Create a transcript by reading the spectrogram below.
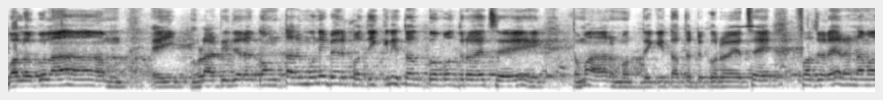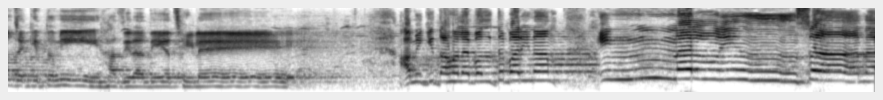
বলো গোলাম, এই ঘোড়াটি যেরকম তার মনিবের প্রতি কৃতজ্ঞ বোধ রয়েছে, তোমার মধ্যে কি ততটুকু রয়েছে? ফজরের নামাজে কি তুমি হাজিরা দিয়েছিলে? আমি কি তাহলে বলতে পারি না? ইন্নাল ইনসানা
